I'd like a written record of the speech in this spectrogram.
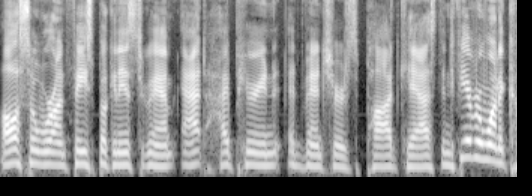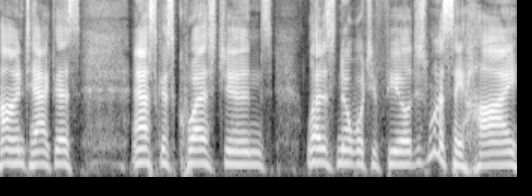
Also, we're on Facebook and Instagram at Hyperion Adventures Podcast. And if you ever want to contact us, ask us questions, let us know what you feel, just want to say hi,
